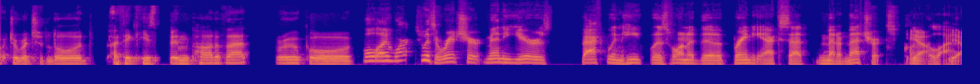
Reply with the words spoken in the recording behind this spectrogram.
Dr. Richard Lord, I think he's been part of that group or well i worked with richard many years back when he was one of the brainiacs at Metametrix. yeah, Labs. Yeah.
